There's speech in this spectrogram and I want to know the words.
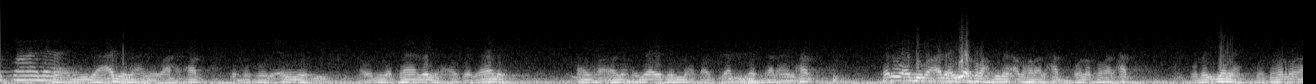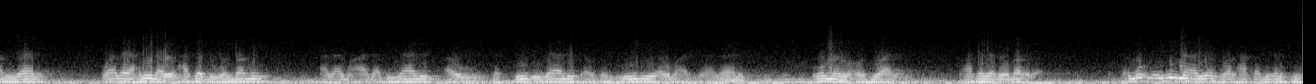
يصان يعني إذا عجز عن الله الحق بحصول علمه أو بمكامله أو كذلك أو نحو ذلك مما قد يسأل عن الحق فالواجب عليه أن يفرح بما أظهر الحق ونصر الحق وبينه وتفرغ لذلك. ولا يحمله الحسد والبغي على معاداة ذلك أو تفسير ذلك أو تجهيله أو ما أشبه ذلك. ظلما وعدوانا. وهكذا هو بغيا المؤمن إما أن ينصر الحق بنفسه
